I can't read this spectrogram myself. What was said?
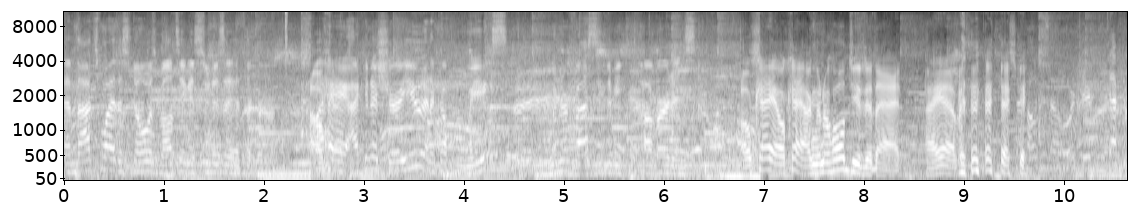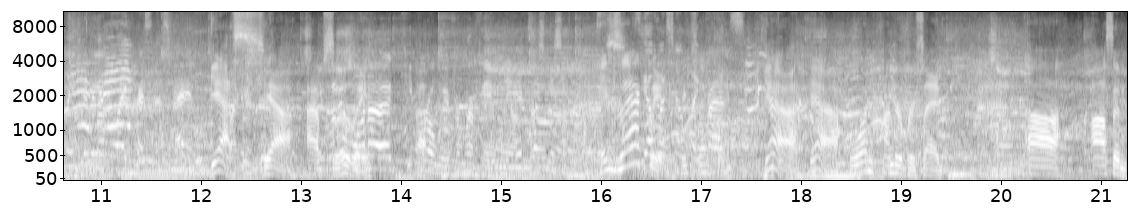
and that's why the snow was melting as soon as it hit the ground. Okay. But hey, I can assure you, in a couple weeks, Winterfest is gonna be covered in snow. Okay, okay, I'm gonna hold you to that. I am. I hope so. We're definitely giving it away Christmas, right? Yes, yeah, absolutely. We want to keep her away from her family on Christmas. Exactly. exactly. Yeah, yeah, 100%. Uh, awesome.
